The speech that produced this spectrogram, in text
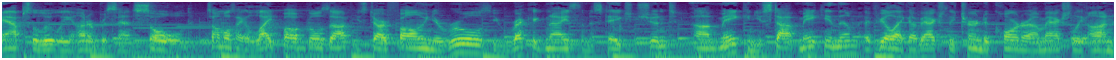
absolutely 100% sold. It's almost like a light bulb goes off. You start following your rules, you recognize the mistakes you shouldn't uh, make, and you stop making them. I feel like I've actually turned a corner. I'm actually on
